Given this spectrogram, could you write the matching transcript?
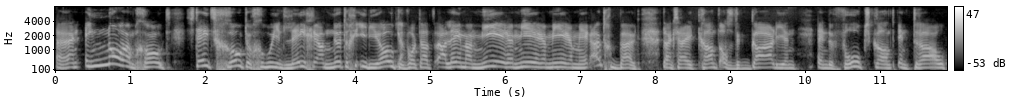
een enorm groot steeds groter groeiend leger aan nuttige idioten wordt dat alleen maar meer en meer en meer en meer uitgebuit. Dankzij kranten als The Guardian en de Volkskrant en Trouw.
